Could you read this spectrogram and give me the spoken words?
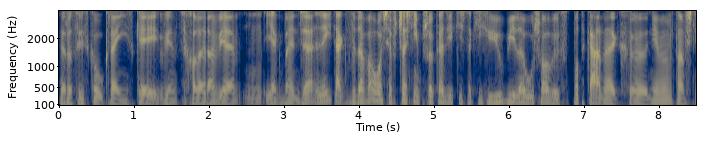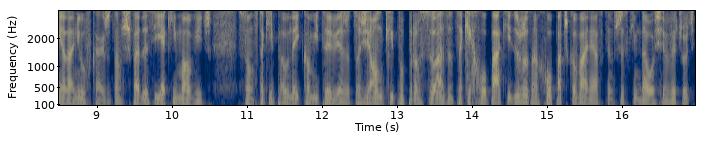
rosyjsko-ukraińskiej, więc cholera wie, mm, jak będzie. No i tak, wydawało się wcześniej przy okazji jakichś takich jubileuszowych spotkanek, e, nie wiem, tam w śniadaniówkach, że tam Szwedes i Jakimowicz są w takiej pełnej komitywie, że to ziomki po prostu, a to takie chłopaki, dużo tam chłopaczkowania w tym wszystkim dało się wyczuć,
